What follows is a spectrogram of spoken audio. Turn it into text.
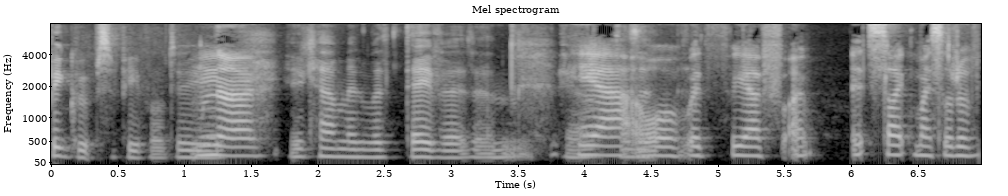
big groups of people, do you? No. You come in with David and. Yeah. yeah does it- or with yeah I, it's like my sort of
